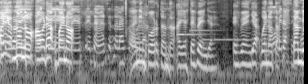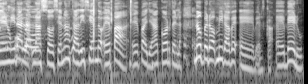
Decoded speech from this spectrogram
Oye, no, no, ahora, bueno, Están haciendo la cola. ay, no importa, ta- ahí esta es Benja. Es Benja. Bueno, No, mira, también, mira, la, la socia nos está diciendo, epa, epa, ya, córtenla. No, pero mira, Be- eh, Berska, eh, Beru,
